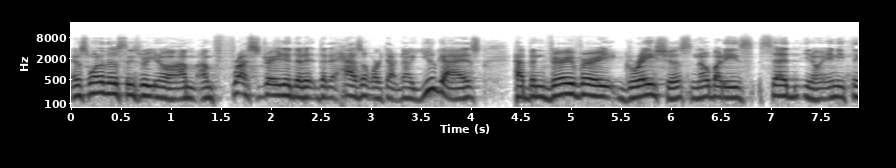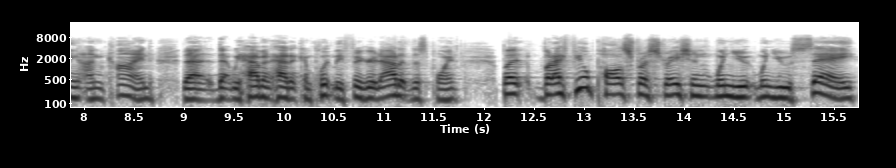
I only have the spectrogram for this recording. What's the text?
And it's one of those things where you know I'm I'm frustrated that it, that it hasn't worked out. Now you guys have been very very gracious. Nobody's said you know anything unkind that that we haven't had it completely figured out at this point. But, but I feel Paul's frustration when you, when you say,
